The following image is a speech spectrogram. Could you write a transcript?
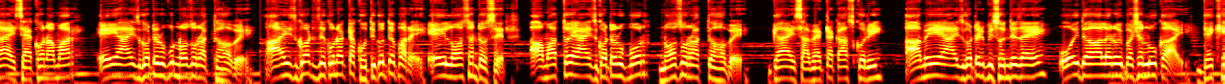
গাইস এখন আমার এই আইস গটের উপর নজর রাখতে হবে। আইস গট যে কোনো একটা ক্ষতি করতে পারে, এই লস অ্যান্ডোসের আমার তো এই আইস গটের উপর নজর রাখতে হবে। গাইস আমি একটা কাজ করি। আমি এই আইস গটের পিছন দিয়ে যাই ওই দেওয়ালের ওই পাশে লুকাই দেখি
